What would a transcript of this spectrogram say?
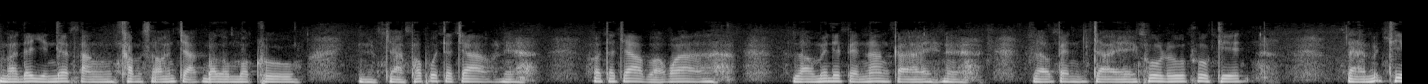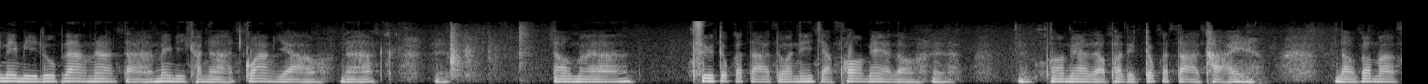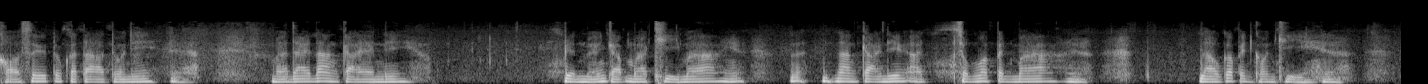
มาได้ยินได้ฟังคำสอนจากบรมครู จากพระพุทธเจ้าเนี่ยพระพุทธเจ้าบอกว่าเราไม่ได้เป็นร่างกายเนี่ย เราเป็นใจผู้รู้ผู้คิด แต่ที่ไม่มีรูปร่างหน้าตาไม่มีขนาดกว้างยาวนะเรามาซื้อตุ๊กตาตัวนี้จากพ่อแม่เราพ่อแม่เราผลิตตุ๊กตาขาย เราก็มาขอซื้อตุ๊กตาตัวนี้มาได้ร่างกายอันนี้ เปลี่ยนเหมือนกับมาขี่ม้าร่างกายนี้อาจสมมติว่าเป็นม้า เราก็เป็นคนขี่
